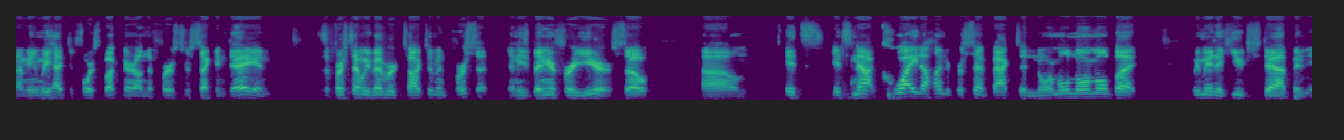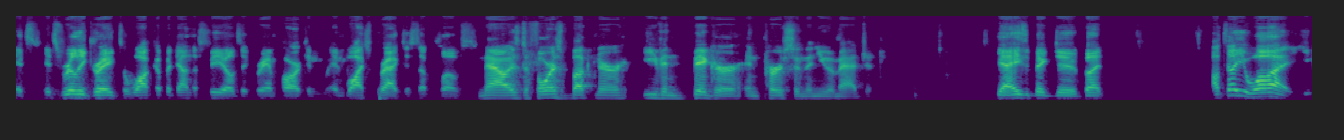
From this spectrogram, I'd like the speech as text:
I mean, we had DeForest Buckner on the first or second day, and the first time we've ever talked to him in person, and he's been here for a year. So um, it's it's not quite hundred percent back to normal normal, but we made a huge step, and it's it's really great to walk up and down the fields at Grand Park and, and watch practice up close. Now, is DeForest Buckner even bigger in person than you imagined? Yeah, he's a big dude, but I'll tell you what, you,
